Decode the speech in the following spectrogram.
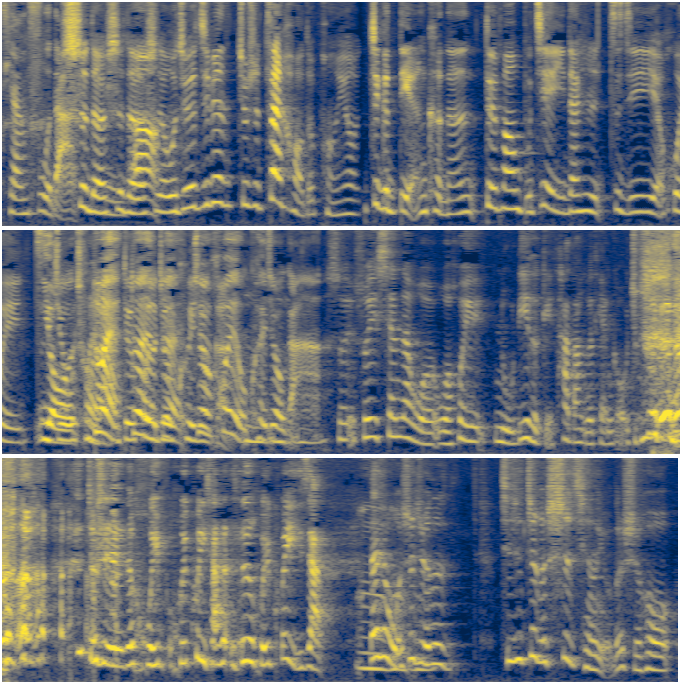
添负担？是的，是的，啊是的。我觉得，即便就是再好的朋友，这个点可能对方不介意，但是自己也会有对对，愧疚感，就会有愧嗯疚感。所以所以现在我我会努力的给他当个舔狗，就是 就是回回馈一下 回馈一下，但是我是觉得其实这个事情有的时候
